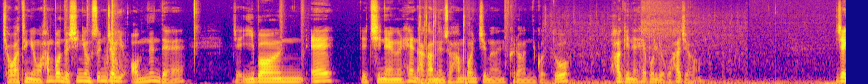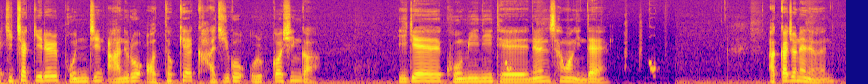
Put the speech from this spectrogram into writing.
저 같은 경우 한 번도 신경 쓴 적이 없는데 이제 이번에 이제 진행을 해 나가면서 한 번쯤은 그런 것도 확인을 해보려고 하죠. 이제 기찻길을 본진 안으로 어떻게 가지고 올 것인가 이게 고민이 되는 상황인데 아까 전에는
